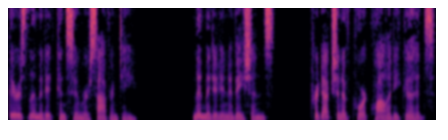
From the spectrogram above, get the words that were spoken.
There is limited consumer sovereignty, limited innovations, production of poor quality goods,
